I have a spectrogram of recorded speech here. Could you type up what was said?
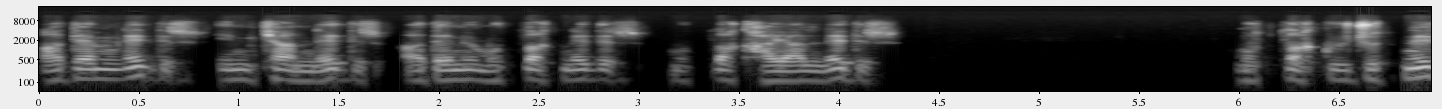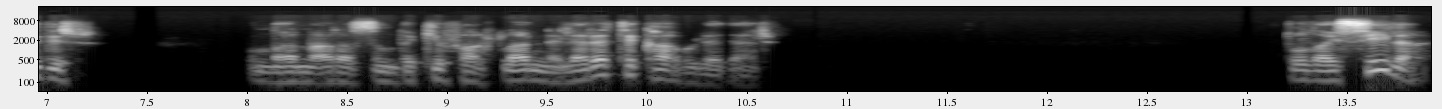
Adem nedir? İmkan nedir? Ademi mutlak nedir? Mutlak hayal nedir? Mutlak vücut nedir? Bunların arasındaki farklar nelere tekabül eder? Dolayısıyla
